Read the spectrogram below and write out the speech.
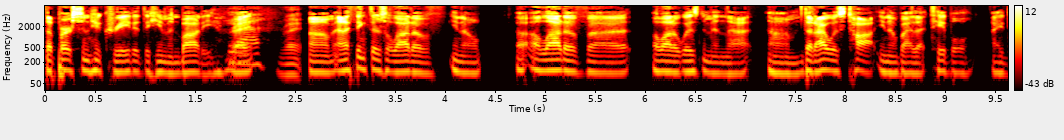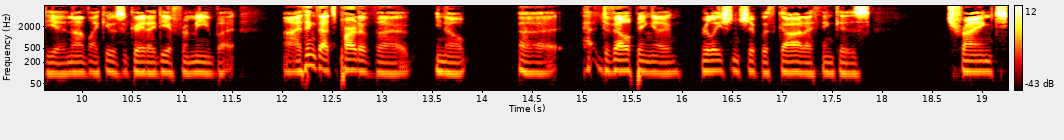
The person who created the human body, Yeah. right? Right. Um, and I think there's a lot of you know a, a lot of uh, a lot of wisdom in that um, that I was taught you know by that table idea. Not like it was a great idea from me, but uh, I think that's part of the you know uh, developing a relationship with God. I think is trying to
